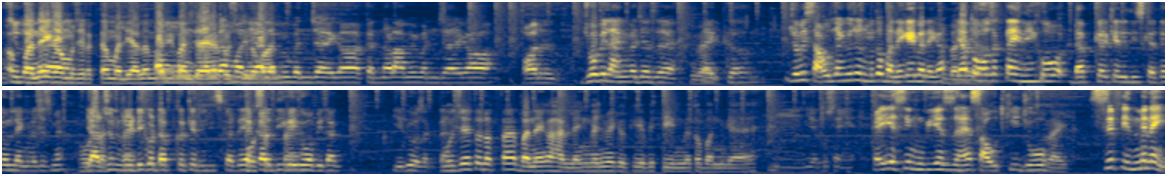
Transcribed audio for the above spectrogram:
रहा बनेगा मुझे लगता है मलयालम में भी बन जाएगा कुछ मलयालम में बन जाएगा कन्नड़ा में बन जाएगा और जो भी लैंग्वेजेस है लाइक जो भी साउथ लैंग्वेज उनमें तो बनेगा ही बनेगा। या तो हो सकता है इन्हीं को डब करके रिलीज़ कर दे उन लैंग्वेजेस में या अर्जुन रेड्डी को डब करके रिलीज़ कर दे या कर दी गई है। हो अभी तक ये भी हो सकता है। मुझे तो लगता है बनेगा हर लैंग्वेज में क्योंकि अभी तीन में तो बन गया है। है कई ऐसी मूवीज़ हैं साउथ की जो Right. सिर्फ़ इनमें नहीं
